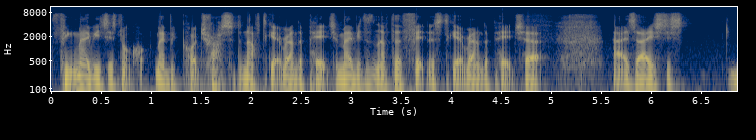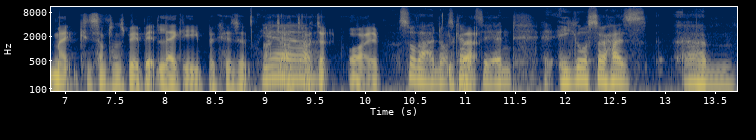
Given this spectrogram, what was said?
think maybe he's just not qu- maybe quite trusted enough to get around the pitch, and maybe he doesn't have the fitness to get around the pitch at, at his age. Just make, can sometimes be a bit leggy because of, I, I- Yeah. I, don't know why. saw that at Notts County, and he also has. Um,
